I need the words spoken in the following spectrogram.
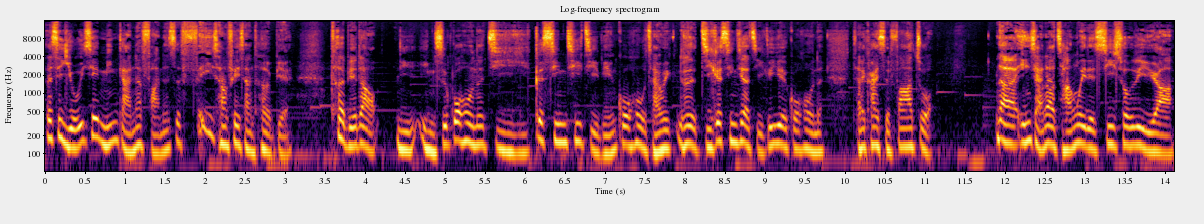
但是有一些敏感呢，反而是非常非常特别，特别到你饮食过后呢，几个星期、几年过后才会，就是几个星期、几个月过后呢，才开始发作，那影响到肠胃的吸收率啊。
